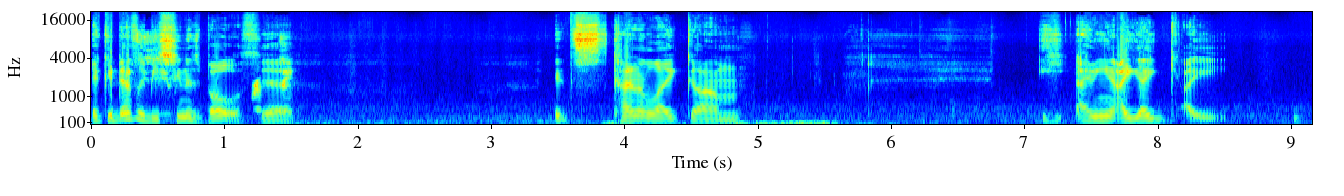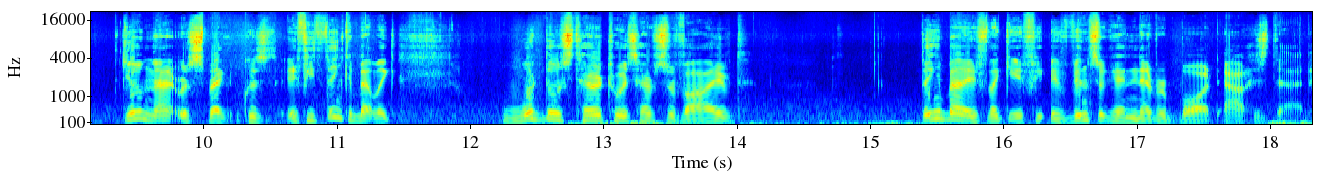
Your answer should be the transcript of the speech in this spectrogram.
it, could definitely be seen as both. Yeah. It's kind of like um. He, I mean, I, I I give him that respect because if you think about like, would those territories have survived? Think about it if like if if Vince McMahon never bought out his dad,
